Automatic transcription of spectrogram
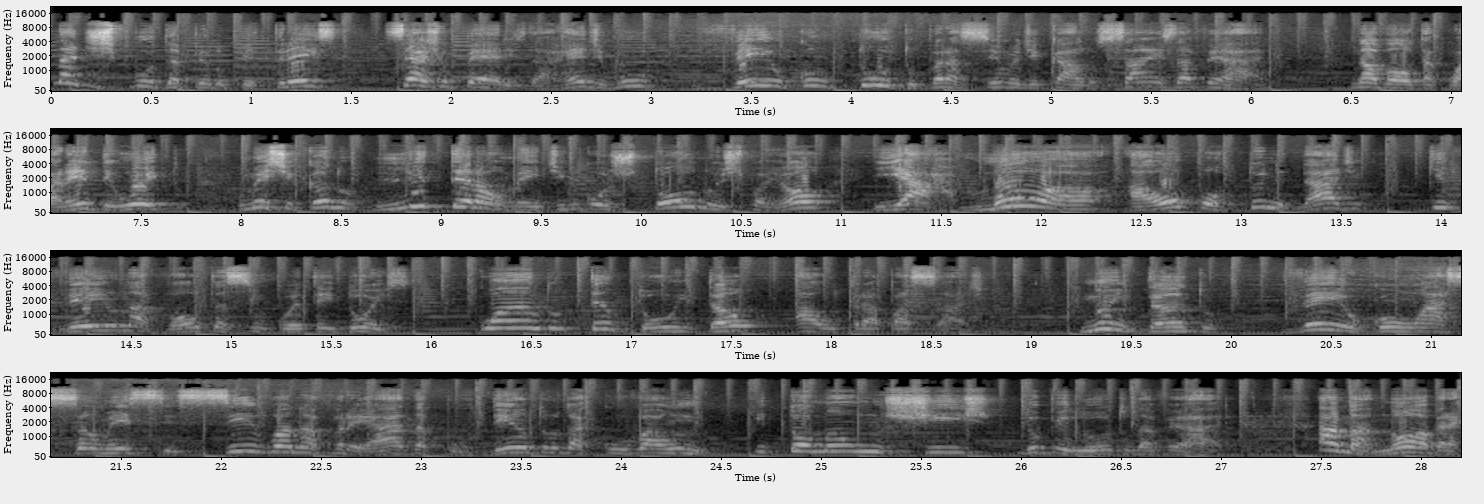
Na disputa pelo P3, Sérgio Pérez da Red Bull veio com tudo para cima de Carlos Sainz da Ferrari. Na volta 48, o mexicano literalmente encostou no espanhol e armou a, a oportunidade que veio na volta 52, quando tentou então a ultrapassagem. No entanto, veio com ação excessiva na freada por dentro da curva 1 e tomou um X do piloto da Ferrari. A manobra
